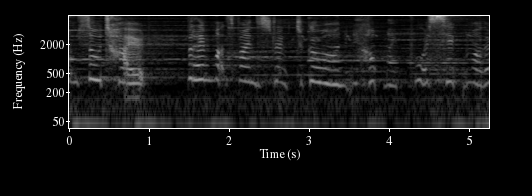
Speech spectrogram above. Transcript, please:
Oh, so tired, but I must find the strength to go on and help my poor sick mother.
